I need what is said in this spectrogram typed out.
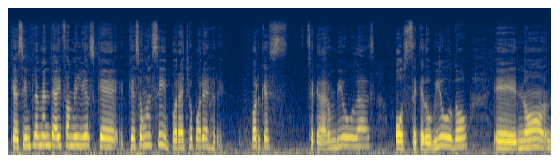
que simplemente hay familias que, que son así, por H o por R, porque se quedaron viudas o se quedó viudo. Eh, no,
